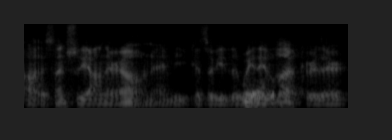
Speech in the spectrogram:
uh, essentially on their own, and because of either the way yeah. they look or their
